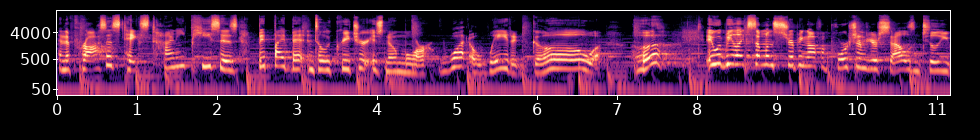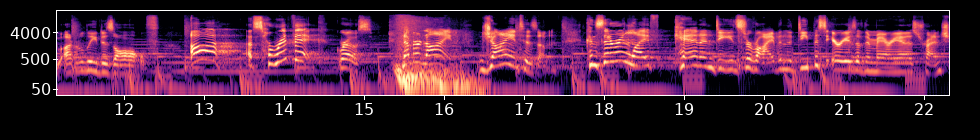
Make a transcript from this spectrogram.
and the process takes tiny pieces bit by bit until the creature is no more. What a way to go! Huh? It would be like someone stripping off a portion of your cells until you utterly dissolve. Ah! That's horrific! Gross. Number 9. Giantism. Considering life can indeed survive in the deepest areas of the Marianas Trench,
